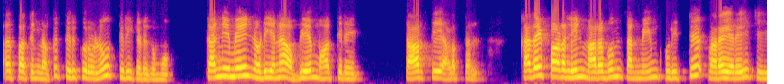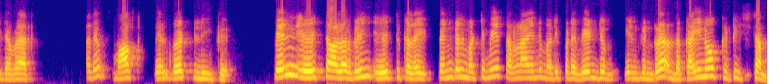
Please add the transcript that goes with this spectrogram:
அது பார்த்தீங்கன்னாக்க திருக்குறளும் திரிகடுகமும். கன்னிமை நொடியன அவ்வே மாத்திரை. தார்த்தி அளத்தல். கதைப்பாடலின் மரபும் தன்மையும் குறித்து வரையறை செய்தவர். அது மார்க் எல்பர்ட் லீக் பெண் எழுத்தாளர்களின் எழுத்துக்களை பெண்கள் மட்டுமே தரணாய்ந்து மதிப்பிட வேண்டும் என்கின்ற அந்த கைனோ கிரிட்டிசம்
